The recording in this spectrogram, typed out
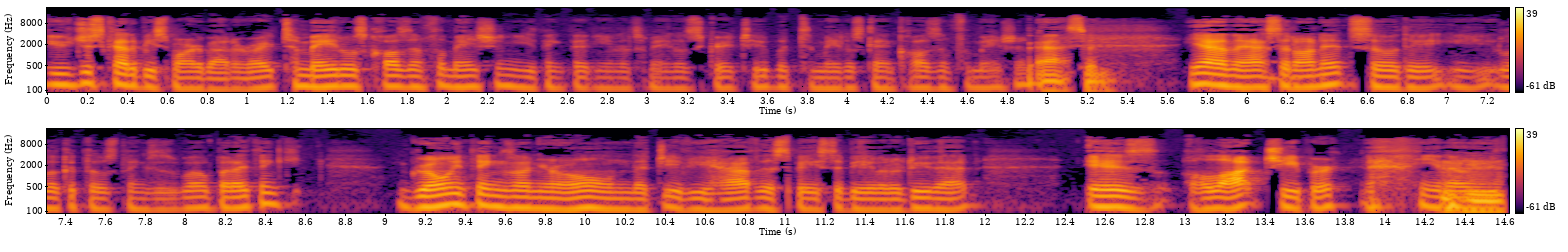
you just got to be smart about it, right? Tomatoes cause inflammation. You think that you know tomatoes is great too, but tomatoes can cause inflammation. Acid. Yeah, and the acid on it, so they you look at those things as well. But I think growing things on your own, that if you have the space to be able to do that, is a lot cheaper. you know, You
